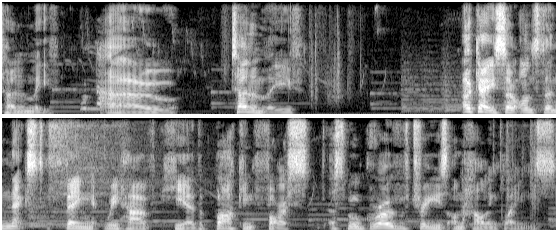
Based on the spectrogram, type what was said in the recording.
turn and leave. no. Turn and leave. Okay, so on to the next thing we have here. The Barking Forest. A small grove of trees on the Howling Plains.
